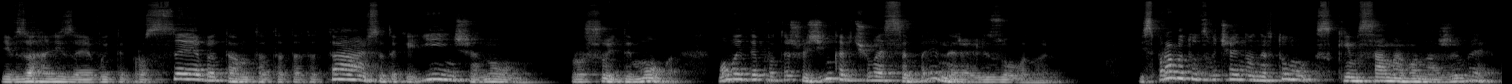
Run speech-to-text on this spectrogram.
і взагалі заявити про себе, там та-та-та-та-та, і все таке інше. Ну, про що йде мова? Мова йде про те, що жінка відчуває себе нереалізованою. І справа тут, звичайно, не в тому, з ким саме вона живе.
